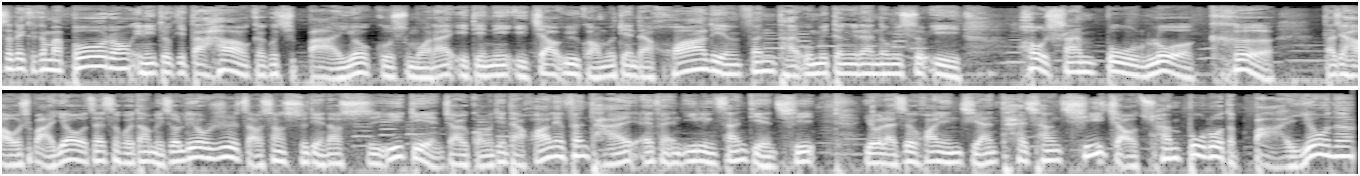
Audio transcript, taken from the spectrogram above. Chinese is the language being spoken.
是那个嘛波动？印尼多吉大好，该过去把右故事莫来一点点以教育广播电台花莲分台五米等于兰农米数以后山部落客。大家好，我是把右，再次回到每周六日早上十点到十一点教育广播电台花莲分台 FM 一零三点七，由来自花莲吉安太仓七角川部落的把右呢。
